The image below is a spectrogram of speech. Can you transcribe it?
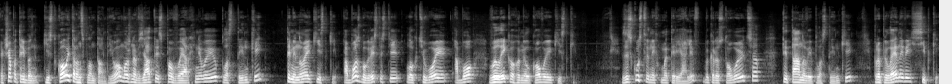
Якщо потрібен кістковий трансплантант, його можна взяти з поверхневої пластинки теміної кістки або з бугристості локтєвої або великого-мілкової кістки. З іскусственних матеріалів використовуються титанові пластинки, пропіленові сітки.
